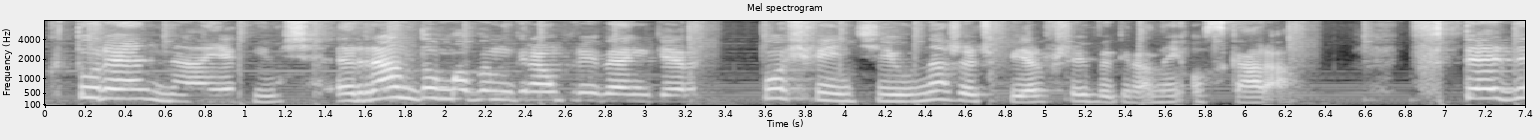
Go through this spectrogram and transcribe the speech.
które na jakimś randomowym Grand Prix Węgier poświęcił na rzecz pierwszej wygranej Oscara. Wtedy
